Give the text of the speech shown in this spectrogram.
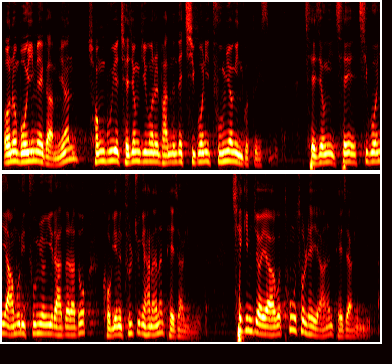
어느 모임에 가면 정부의 재정 지원을 받는데 직원이 두 명인 곳도 있습니다. 재정이 제 직원이 아무리 두 명이라 하더라도 거기에는 둘 중에 하나는 대장입니다. 책임져야 하고 통솔해야 하는 대장입니다.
